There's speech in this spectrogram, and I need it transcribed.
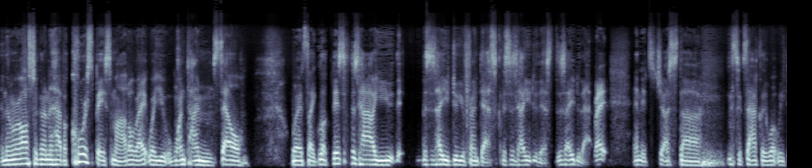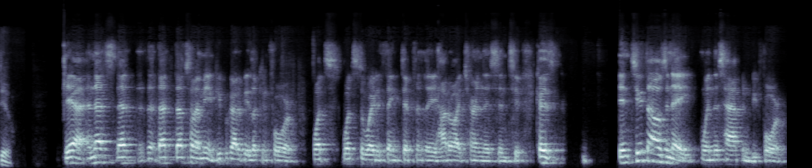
And then we're also going to have a course based model right? Where you one time sell where it's like look this is how you this is how you do your front desk. This is how you do this. This is how you do that right? And it's just uh it's exactly what we do Yeah, and that's that, that that that's what I mean. People got to be looking for what's what's the way to think differently. How do I turn this into? Because in 2008, when this happened before,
